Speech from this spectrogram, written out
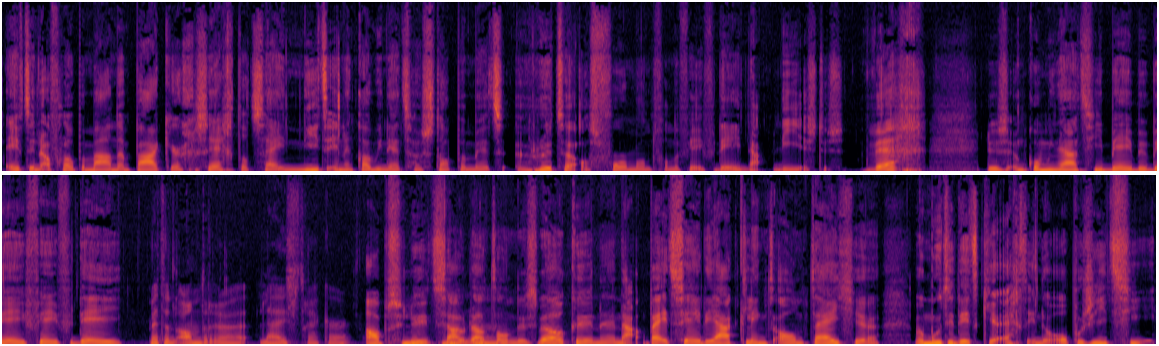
heeft in de afgelopen maanden een paar keer gezegd dat zij niet in een kabinet zou stappen met Rutte als voorman van de VVD. Nou, die is dus weg. Dus een combinatie BBB, VVD. Met een andere lijsttrekker. Absoluut, zou dat Hmm. dan dus wel kunnen. Nou, bij het CDA klinkt al een tijdje, we moeten dit keer echt in de oppositie.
